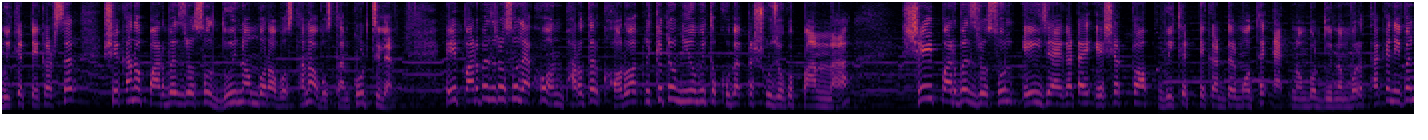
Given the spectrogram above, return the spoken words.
উইকেট টেকার্সের সেখানেও পারভেজ রসুল দুই নম্বর অবস্থানে অবস্থান করছিলেন। এই পারভেজ রসুল এখন ভারতের ঘরোয়া ক্রিকেটেও নিয়মিত খুব একটা সুযোগও পান না। সেই পারভেজ রসুল এই জায়গাটায় এসে টপ উইকেট টেকারদের মধ্যে এক নম্বর, দুই নম্বরে থাকেন। ইভেন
